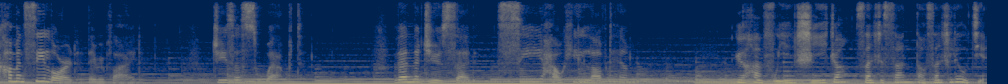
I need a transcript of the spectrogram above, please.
Come and see, Lord, they replied. Jesus wept. Then the Jews said, See how he loved him. 约翰福音十一章三十三到三十六节，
